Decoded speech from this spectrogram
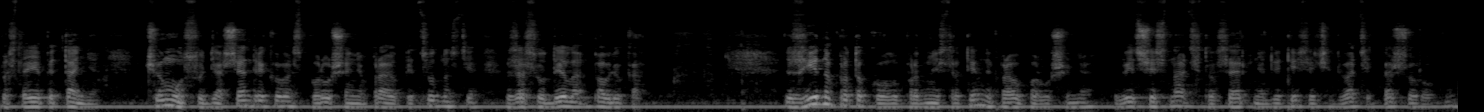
Постає питання, чому суддя Шендрикова з порушенням правил підсудності засудила Павлюка. Згідно протоколу про адміністративне правопорушення від 16 серпня 2021 року,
